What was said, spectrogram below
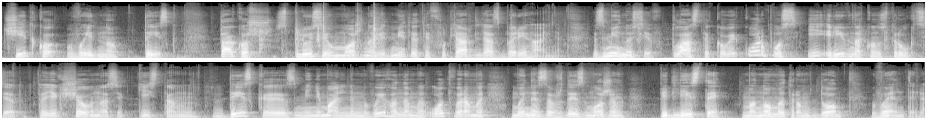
чітко видно тиск. Також з плюсів можна відмітити футляр для зберігання. З мінусів пластиковий корпус і рівна конструкція. Тобто, якщо в нас якийсь там диск з мінімальними вигонами, отворами, ми не завжди зможемо підлізти манометром до вентиля.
